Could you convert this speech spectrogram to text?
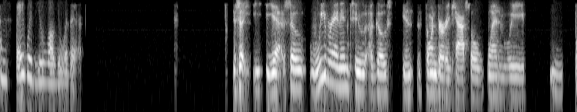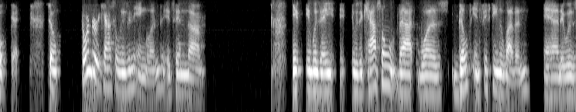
and stay with you while you were there? So yeah, so we ran into a ghost in Thornbury Castle when we booked it. So Thornbury Castle is in England. It's in um, it, it was a it was a castle that was built in 1511 and it was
